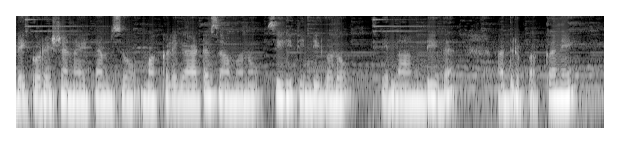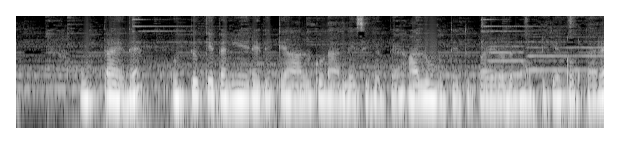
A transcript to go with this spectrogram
ಡೆಕೋರೇಷನ್ ಐಟಮ್ಸು ಮಕ್ಕಳಿಗೆ ಆಟ ಸಾಮಾನು, ಸಿಹಿ ತಿಂಡಿಗಳು, ಎಲ್ಲ ಅಂಗಡಿ ಇದೆ. ಅದ್ರ ಪಕ್ಕನೇ ಉತ್ತ ಇದೆ. ಉತ್ತಕ್ಕೆ ತನಿ ಏರೋದಕ್ಕೆ ಹಾಲು ಕೂಡ ಅಲ್ಲೇ ಸಿಗುತ್ತೆ. ಹಾಲು ಮತ್ತು ತುಪ್ಪ ಇರೋದನ್ನು ಒಟ್ಟಿಗೆ ಕೊಡ್ತಾರೆ.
